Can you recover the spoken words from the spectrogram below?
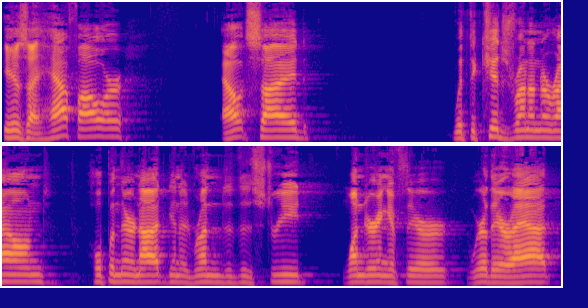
is a half hour outside with the kids running around, hoping they're not going to run into the street, wondering if they're where they're at,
